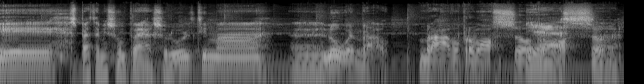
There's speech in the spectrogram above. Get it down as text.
e aspetta, mi sono perso l'ultima. Eh, Lowenbrau. Bravo, promosso. Yes. promosso.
